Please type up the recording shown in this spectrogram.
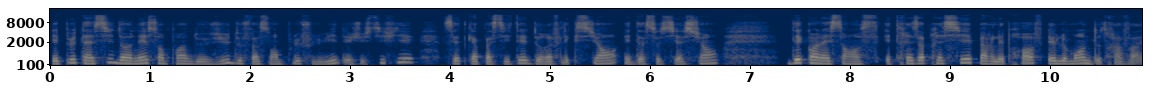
et peut ainsi donner son point de vue de façon plus fluide et justifiée. Cette capacité de réflexion et d'association des connaissances est très appréciée par les profs et le monde de travail.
